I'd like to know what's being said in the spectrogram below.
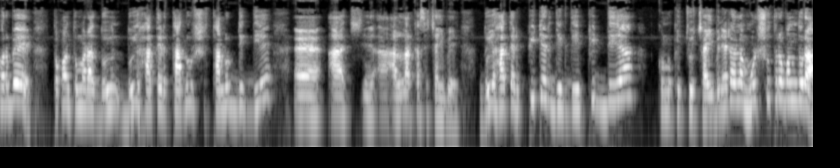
করবে, তখন তোমরা দুই দুই হাতের তালুর তালুর দিক দিয়ে আল্লাহর কাছে চাইবে। দুই হাতের পিঠের দিক দিয়ে, পিঠ দিয়ে কোনো কিছু চাইবে না। এটা হলো মূল সূত্র বন্ধুরা।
